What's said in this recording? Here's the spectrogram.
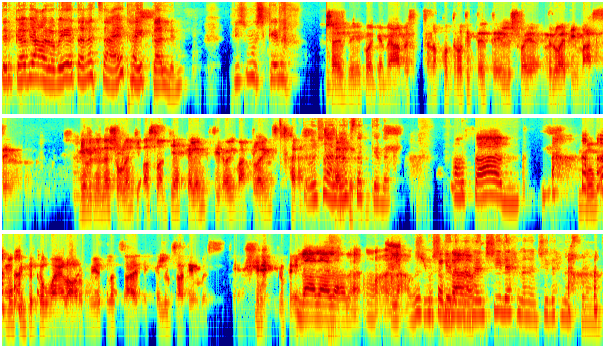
تركبي عربية ثلاث ساعات هيتكلم. مفيش مشكلة. مش عايز اضايقكم يا جماعة بس أنا قدراتي ابتدت تقل شوية دلوقتي مع السن. given ان أنا شغلانتي أصلا فيها كلام كتير قوي مع clients متقولش على نفسك كده. أسعد ممكن تركبوا معايا العربية ثلاث ساعات أتكلم ساعتين بس. لا لا لا لا لا مش مش مشكلة هنشيل إحنا هنشيل إحنا الساعة.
